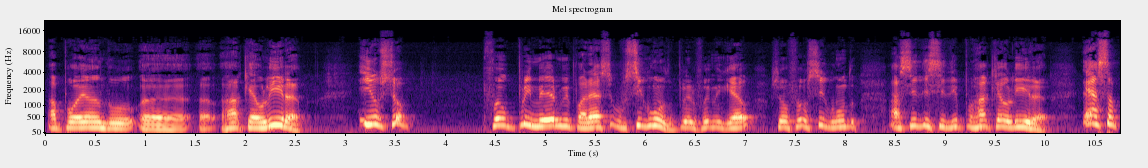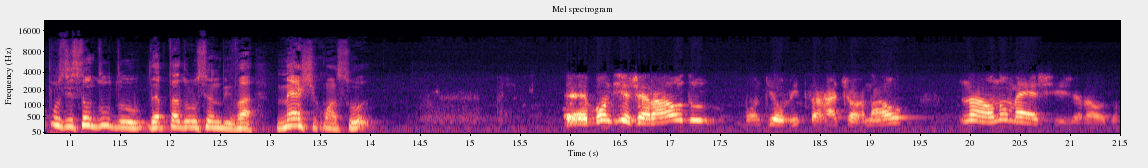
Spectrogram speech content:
apoiando Raquel Lira, e o senhor foi o primeiro, me parece, o segundo, o primeiro foi Miguel, o senhor foi o segundo a se decidir por Raquel Lira. Essa posição do, do deputado Luciano Bivar mexe com a sua? É, bom dia, Geraldo. Bom dia, ouvintes da Rádio Jornal. Não, não mexe, Geraldo.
